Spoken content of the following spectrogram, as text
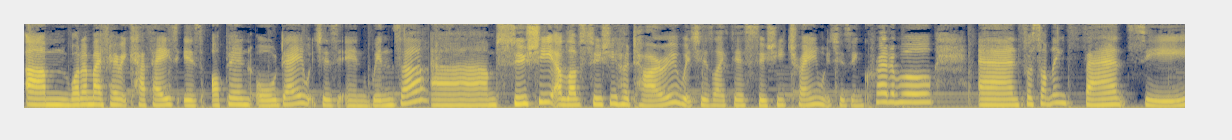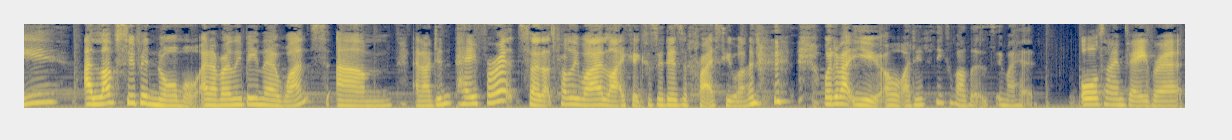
Um, one of my favorite cafes is Open All Day, which is in Windsor. Um, sushi, I love Sushi Hotaru, which is like this sushi train, which is incredible. And for something fancy, I love Super Normal, and I've only been there once, um, and I didn't pay for it, so that's probably why I like it because it is a pricey one. what about you? Oh, I didn't think of others in my head. All time favorite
